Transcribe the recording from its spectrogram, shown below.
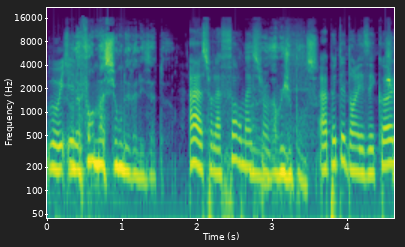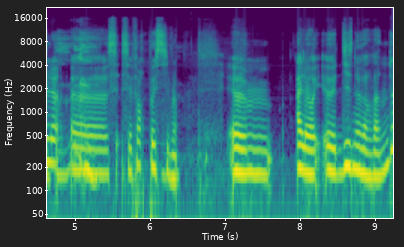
Oui, sur la formation des réalisateurs. Ah, sur la formation. Ah oui, je pense. Ah, peut-être dans les écoles, euh, c'est c'est fort possible. Euh, alors, euh, 19h22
